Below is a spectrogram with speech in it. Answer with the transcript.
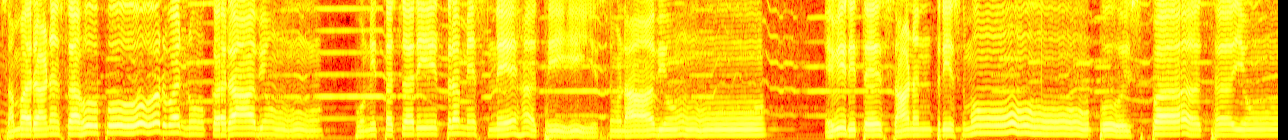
સમરણ સહુ પૂર્વનું કરાવ્યું. પુનિત ચરિત્ર મેં સ્નેહથી સુણાવ્યું. એવી રીતે સાડત્રીસમું પુષ્પ થયું.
